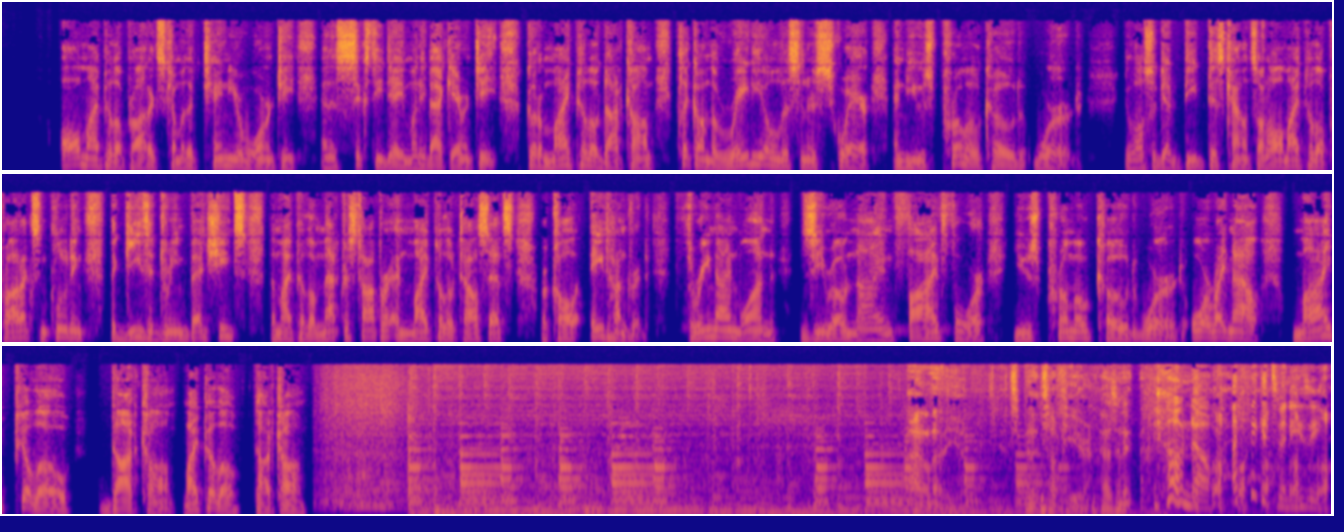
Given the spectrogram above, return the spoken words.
All My Pillow products come with a 10-year warranty and a 60-day money-back guarantee. Go to mypillow.com, click on the radio listener square and use promo code WORD. You'll also get deep discounts on all My Pillow products, including the Giza Dream bed sheets, the My Pillow mattress topper, and My Pillow towel sets. Or call 800 391 0954. Use promo code WORD. Or right now, mypillow.com. Mypillow.com. I don't know you. It's been a tough year, hasn't it? Oh, no. I think it's been easy.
